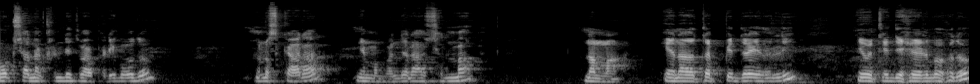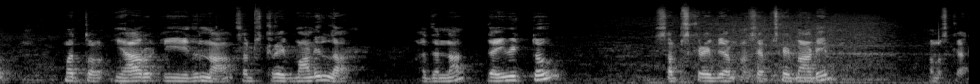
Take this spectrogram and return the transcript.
ಮೋಕ್ಷನ ಖಂಡಿತವಾಗಿ ಪಡಿಬೋದು. ನಮಸ್ಕಾರ. ನಿಮ್ಮ ಮಂಜನಾ ಶರ್ಮ. ನಮ್ಮ ಏನಾದರೂ ತಪ್ಪಿದ್ದರೆ ಇದರಲ್ಲಿ ನೀವು ತಿದ್ದಿ ಹೇಳಬಹುದು. ಮತ್ತು ಯಾರು ಈ ಇದನ್ನು ಸಬ್ಸ್ಕ್ರೈಬ್ ಮಾಡಿಲ್ಲ, ಅದನ್ನು ದಯವಿಟ್ಟು ಸಬ್ಸ್ಕ್ರೈಬ್ ಸಬ್ಸ್ಕ್ರೈಬ್ ಮಾಡಿ. ನಮಸ್ಕಾರ.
